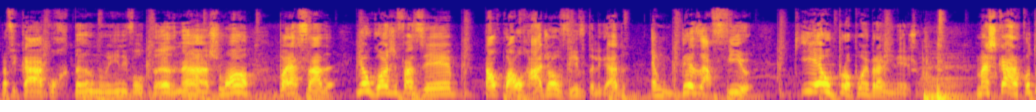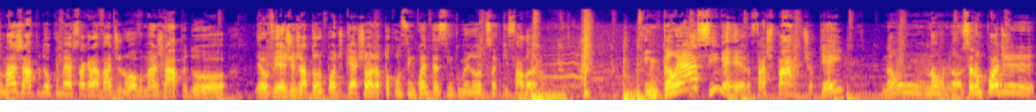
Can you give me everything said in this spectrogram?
pra ficar cortando, indo e voltando. Não, acho mó palhaçada. E eu gosto de fazer tal qual o rádio ao vivo, tá ligado? É um desafio que eu proponho para mim mesmo. Mas, cara, quanto mais rápido eu começo a gravar de novo, mais rápido eu vejo e já tô no podcast. Ó, já tô com 55 minutos aqui falando. Então é assim, guerreiro. Faz parte, ok? Não, não, não você não pode.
